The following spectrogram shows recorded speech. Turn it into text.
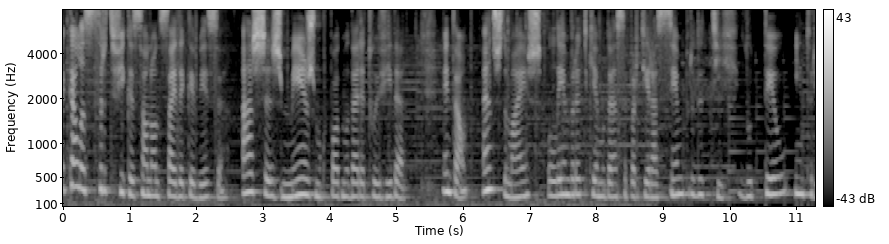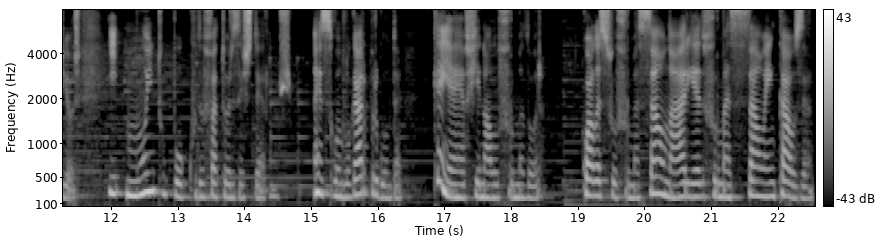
Aquela certificação não te sai da cabeça? Achas mesmo que pode mudar a tua vida? Então, antes de mais, lembra-te que a mudança partirá sempre de ti, do teu interior e muito pouco de fatores externos. Em segundo lugar, pergunta: quem é afinal o formador? Qual a sua formação na área de formação em causa?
